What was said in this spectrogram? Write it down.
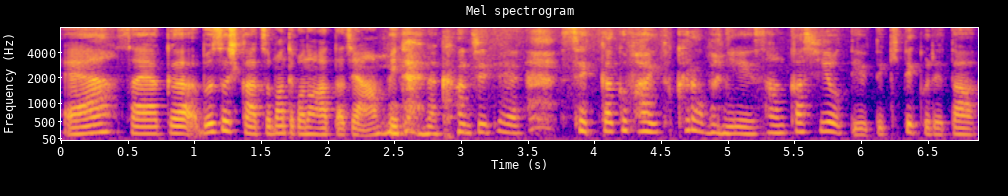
えー、最悪、ブスしか集まってこなかったじゃんみたいな感じで、せっかくファイトクラブに参加しようって言って来てくれた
